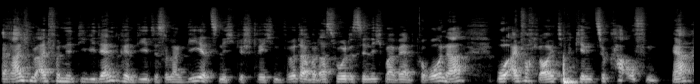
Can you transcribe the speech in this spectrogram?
erreichen wir einfach eine Dividendenrendite, solange die jetzt nicht gestrichen wird, aber das wurde sie nicht mal während Corona, wo einfach Leute beginnen zu kaufen. Ja,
